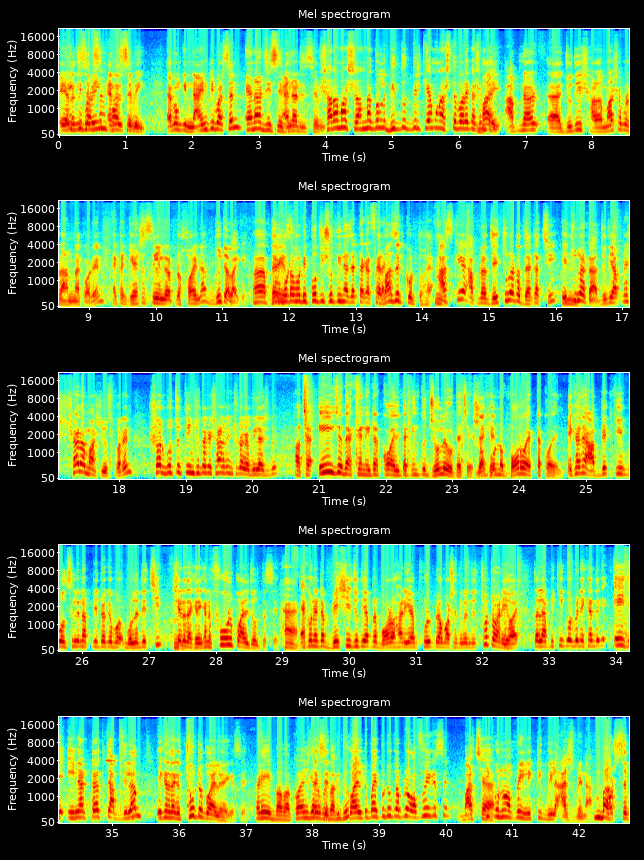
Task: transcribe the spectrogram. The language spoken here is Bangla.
energy saving 80% energy saving এবং কি ninety percent energy saving Energy saving। সারা মাস রান্না করলে বিদ্যুৎ বিল কেমন আসতে পারে কাশিম ভাই আপনার যদি সারা মাস আপনি রান্না করেন একটা গ্যাসের সিলিন্ডার আপনার হয় না দুইটা লাগে। হ্যাঁ? মোটামুটি পঁচিশশো তিন হাজার টাকার ফেরা বাজেট করতে হয়। আজকে আপনার যে চুলাটা দেখাচ্ছি এই চুলাটা যদি আপনি সারা মাস ইউজ করেন সর্বোচ্চ তিনশো থেকে সাড়ে তিনশো টাকা বিল আসবে। আচ্ছা এই যে দেখেন এটার কয়েলটা কিন্তু জ্বলে উঠেছে। সম্পূর্ণ বড় একটা কয়েল এখানে আপডেট কি বলছিলেন আপনি এটাকে বলে দিচ্ছি। সেটা দেখেন এখানে ফুল কয়েল জ্বলতেছে। হ্যাঁ। এখন এটা বেশি যদি আপনার বড় হাড়ি হয় ফুলটা বসা দিবেন যদি ছোট হাড়ি হয় তাহলে আপনি কি করবেন এখান থেকে? এই যে ইনারটা চাপ দিলাম এখানে দেখেন ছোট কয়েল হয়ে গেছে। আরে বাবা কয়েল গেল কই বাকিটু কয়েল টু পাইকুটুকু আপনার অফ হয়ে গেছে আচ্ছা। কোনো আপনার ইলেকট্রিক বিল আসবে না।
